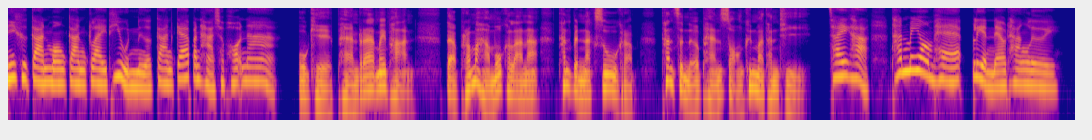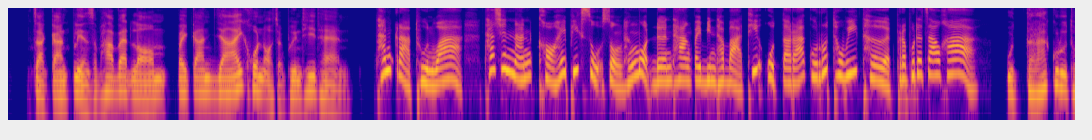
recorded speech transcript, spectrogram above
นี่คือการมองการไกลที่อยู่เหนือการแก้ปัญหาเฉพาะหน้า โอเค แผนแรกไม่ผ่าน แต่พระมหาโมคคลลานะ ท่านเป็นนักสู้ครับ ท่านเสนอแผนสองขึ้นมาทันที ใช่ค่ะ ท่านไม่ยอมแพ้เปลี่ยนแนวทางเลย จากการเปลี่ยนสภาพแวดล้อม ไปการย้ายคนออกจากพื้นที่แทน ท่านกราบทูลว่า ถ้าเช่นนั้นขอให้ภิกษุส่งทั้งหมดเดินทางไปบิณฑบาตทที่อุตรกุรุทวีปเถิด พระพุทธเจ้าค่ะ อุตรกุรุท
